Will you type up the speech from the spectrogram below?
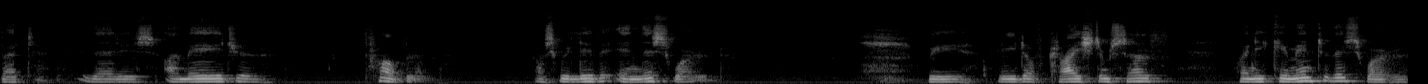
but there is a major problem as we live in this world. We read of Christ Himself when he came into this world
